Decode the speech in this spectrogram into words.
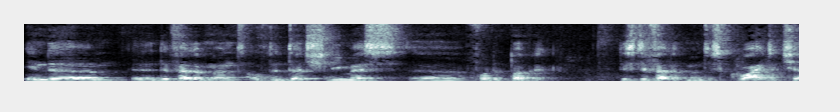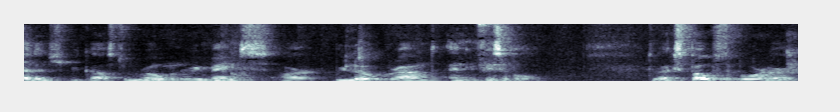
in the uh, development of the Dutch limes uh, for the public. This development is quite a challenge because the Roman remains are below ground and invisible. To expose the border,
